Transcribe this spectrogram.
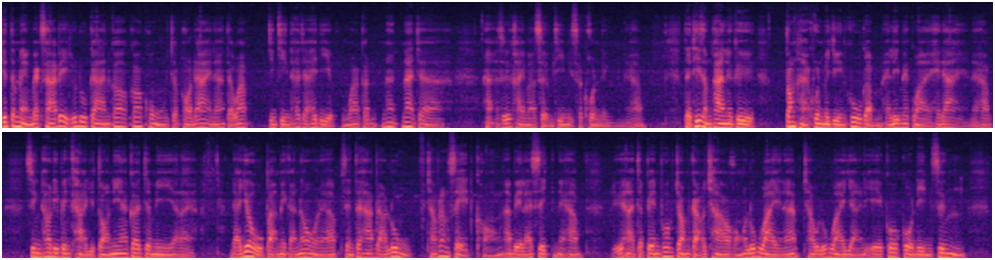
ยึดตำแหน่งแบ็กซ้ายไปอีกฤดูกาลก็ก็คงจะพอได้นะ แต่ว่าจริง ๆ ถ้าจะให้ดีผมว่าก็น่าจะหาซื้อใครมาเสริมทีมอีกสักคนหนึ่งนะครับ แต่ที่สำคัญเลยคือต้องหาคนมายืนคู่กับแฮร์รี่แม็กไกวร์ให้ได้นะครับ ซึ่งเท่าที่เป็นข่าวอยู่ตอนนี้ก็จะมีอะไร ดายโยอุปาเมกาโนนะครับเซนเตอร์ฮาล์ฟดาวรุ่งชาวฝรั่งเศสของอาร์เบไลป์ซิกนะครับหรืออาจจะเป็นพวกจอมเก๋าชาวของอุรุกวัยนะครับชาวอุรุกวัยอย่างดิเอโกโกดิน ซึ่ง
